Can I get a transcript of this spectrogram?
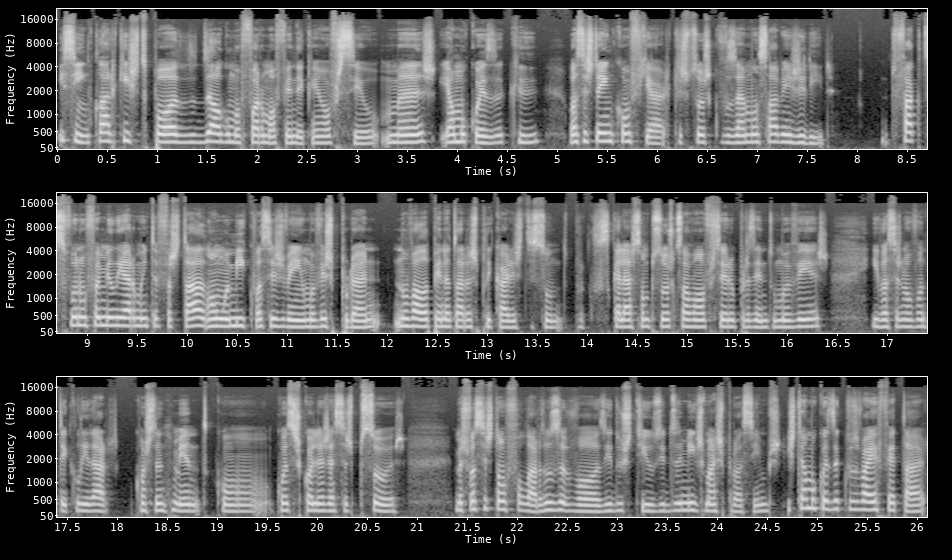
E sim, claro que isto pode de alguma forma ofender quem ofereceu, mas é uma coisa que vocês têm que confiar que as pessoas que vos amam sabem gerir de facto, se for um familiar muito afastado ou um amigo que vocês veem uma vez por ano, não vale a pena estar a explicar este assunto, porque se calhar são pessoas que só vão oferecer o presente uma vez e vocês não vão ter que lidar constantemente com, com as escolhas dessas pessoas. Mas vocês estão a falar dos avós e dos tios e dos amigos mais próximos, isto é uma coisa que vos vai afetar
